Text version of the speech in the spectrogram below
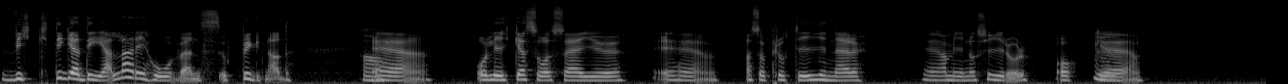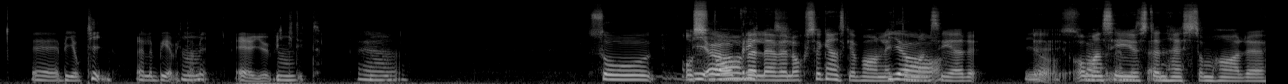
viktiga delar i hovens uppbyggnad. Ja. Eh, och likaså så är ju eh, alltså proteiner, eh, aminosyror och Mm. eh, eh, biotin, eller B-vitamin, är ju Mm. viktigt. Mm. Eh, så Och svavel övrigt- är väl också ganska vanligt Ja, om man ser, ja, eh, om man ser just en häst som har eh,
